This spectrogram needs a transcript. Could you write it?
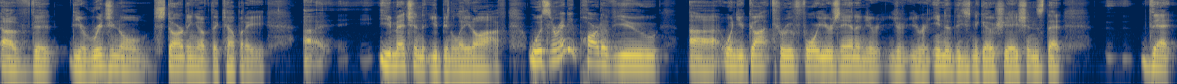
of the the original starting of the company, uh, you mentioned that you'd been laid off. Was there any part of you uh, when you got through four years in and you're, you're you're into these negotiations that that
